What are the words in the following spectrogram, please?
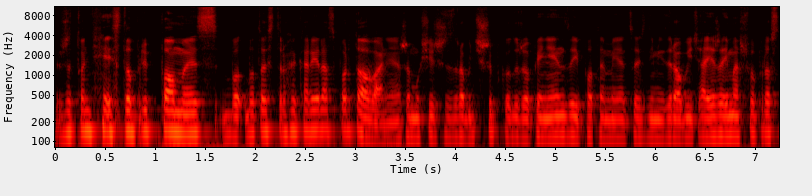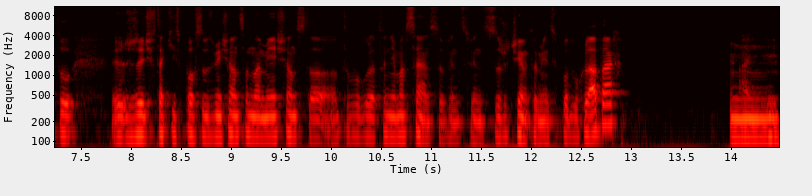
że to nie jest dobry pomysł, bo, bo to jest trochę kariera sportowa, nie? że musisz zrobić szybko dużo pieniędzy i potem je coś z nimi zrobić, a jeżeli masz po prostu żyć w taki sposób z miesiąca na miesiąc, to, to w ogóle to nie ma sensu, więc, więc zrzuciłem to mniej więcej po dwóch latach. Mm.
